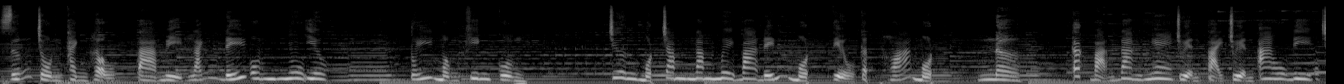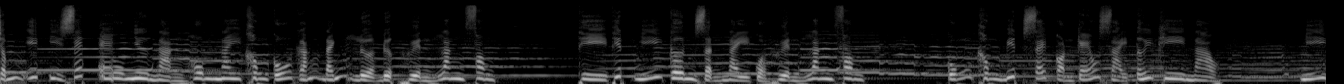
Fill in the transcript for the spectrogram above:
Dưỡng trồn thành hậu, tà mị lánh đế ôn nhu yêu. Túy mộng khinh cuồng. Chương 153 đến 1 tiểu cật hóa 1 N. Các bạn đang nghe chuyện tại chuyện Audi.xyzeo như nàng hôm nay không cố gắng đánh lừa được huyền Lăng Phong. Thì thiết nghĩ cơn giận này của huyền Lăng Phong Cũng không biết sẽ còn kéo dài tới khi nào. Nghĩ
